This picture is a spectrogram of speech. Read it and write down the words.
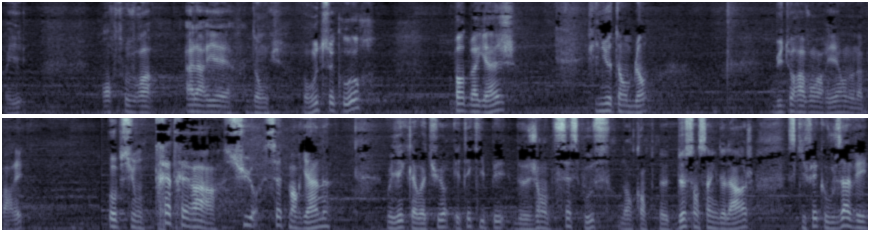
Voyez, on retrouvera à l'arrière donc roue de secours, porte-bagages, clignotant blanc, butoir avant-arrière, on en a parlé. Option très très rare sur cette Morgane. Vous voyez que la voiture est équipée de jantes 16 pouces, donc en pneu 205 de large, ce qui fait que vous avez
